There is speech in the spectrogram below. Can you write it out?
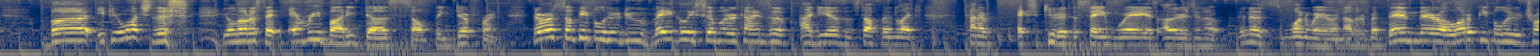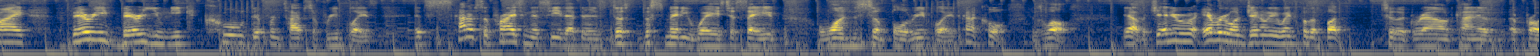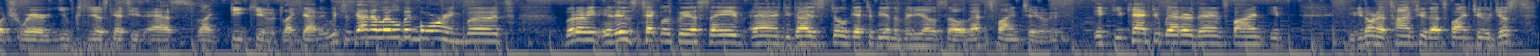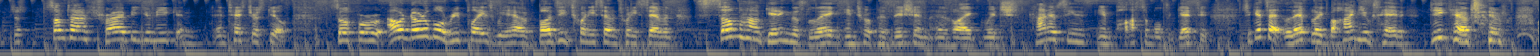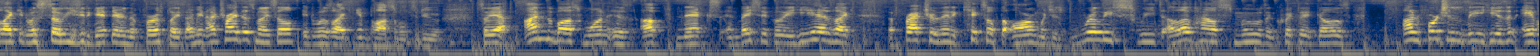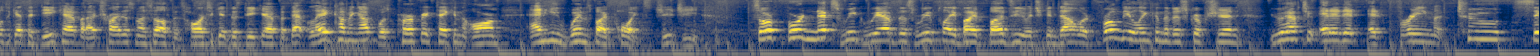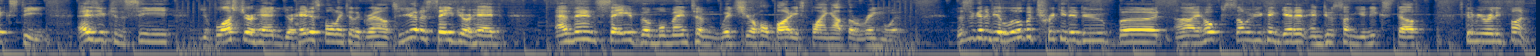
But if you watch this, you'll notice that everybody does something different. There are some people who do vaguely similar kinds of ideas and stuff and like kind of execute it the same way as others in a in a one way or another. But then there are a lot of people who try very very unique, cool, different types of replays it's kind of surprising to see that there's just this many ways to save one simple replay. It's kind of cool as well. Yeah, but genuinely, everyone generally went for the butt to the ground kind of approach where you just get his ass like DQ'd like that, which is kind of a little bit boring, but but I mean it is technically a save and you guys still get to be in the video, so that's fine too. If, if you can't do better, then it's fine. If if you don't have time to, that's fine too. Just just sometimes try to be unique and, and test your skills. So for our notable replays, we have Budsi2727 somehow getting this leg into a position is like, which kind of seems impossible to get to. She gets that left leg behind Uke's head, decaps him like it was so easy to get there in the first place. I mean, I tried this myself, it was like impossible to do. So yeah, imdabous1 is up next, and basically he has like a fracture, then it kicks off the arm, which is really sweet. I love how smooth and quickly it goes. Unfortunately, he isn't able to get the decap, but I tried this myself. It's hard to get this decap, but that leg coming up was perfect, taking the arm, and he wins by points. GG. So for next week, we have this replay by Budsi, which you can download from the link in the description. You have to edit it at frame 260. As you can see, you've lost your head, your head is falling to the ground, so you gotta save your head, and then save the momentum which your whole body's flying out the ring with. This is going to be a little bit tricky to do, but I hope some of you can get it and do some unique stuff. It's going to be really fun.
